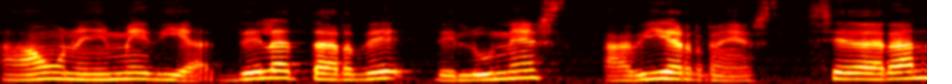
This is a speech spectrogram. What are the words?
a 1 y media de la tarde de lunes a viernes. Se darán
